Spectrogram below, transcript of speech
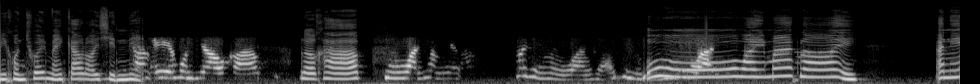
มีคนช่วยไหมเก้าร้อยชิ้นเนี่ยทำเองคนเดียวครับ เหรอครับหนึ่งวันทำเอง ไม่ถึงหนึ่งวันครับโอ้โหหนึ่งวันไวมากเลย อันนี้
